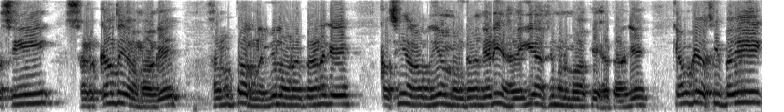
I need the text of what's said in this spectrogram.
ਅਸੀਂ ਸੜਕਾਂ ਤੇ ਆਵਾਂਗੇ, ਸਾਨੂੰ ਧਰਨੇ ਵੀ ਲਾਉਣੇ ਪੈਣਗੇ, ਅਸੀਂ ਆਪਦੀਆਂ ਮੰਗਾਂ ਜਿਹੜੀਆਂ ਹੈਗੀਆਂ ਅਸੀਂ ਮਨਵਾ ਕੇ ਹਟਾਂਗੇ। ਕਿਉਂਕਿ ਅਸੀਂ ਬਈ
